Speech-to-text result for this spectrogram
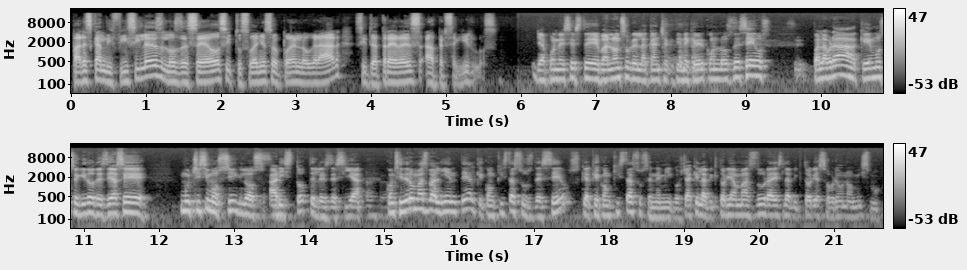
parezcan difíciles, los deseos y tus sueños se pueden lograr si te atreves a perseguirlos. Ya pones este balón sobre la cancha que tiene que ver con los deseos. Palabra que hemos seguido desde hace muchísimos siglos. Aristóteles decía, considero más valiente al que conquista sus deseos que al que conquista a sus enemigos, ya que la victoria más dura es la victoria sobre uno mismo.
